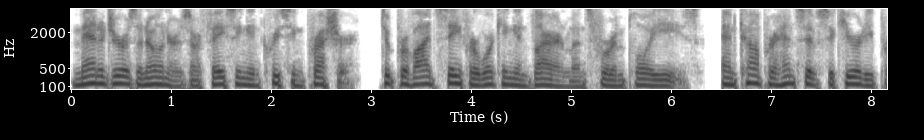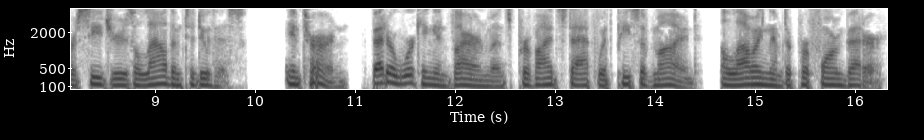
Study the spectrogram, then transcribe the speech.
managers and owners are facing increasing pressure to provide safer working environments for employees, and comprehensive security procedures allow them to do this. In turn, better working environments provide staff with peace of mind, allowing them to perform better,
